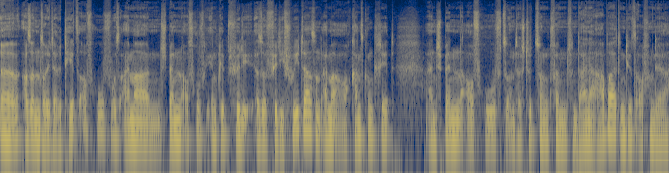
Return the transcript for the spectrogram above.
äh, also einen Solidaritätsaufruf, wo es einmal einen Spendenaufruf gibt für die, also für die Freeters und einmal auch ganz konkret einen Spendenaufruf zur Unterstützung von, von deiner Arbeit und jetzt auch von der,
